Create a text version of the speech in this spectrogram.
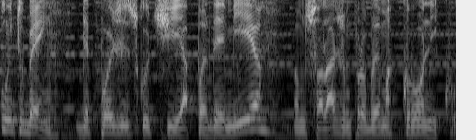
Muito bem, depois de discutir a pandemia, vamos falar de um problema crônico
